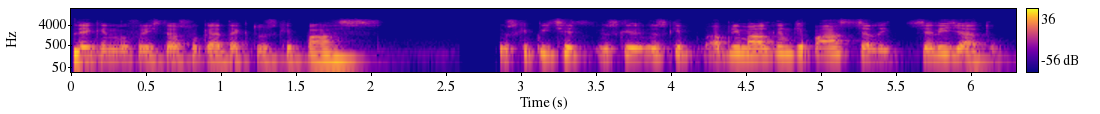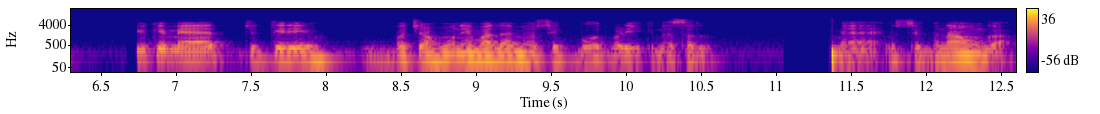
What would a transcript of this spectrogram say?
लेकिन वो फरिश्ता उसको कहता है कि तू उसके पास उसके पीछे, उसके उसके अपनी मालकन के पास चली चली जा तू। क्योंकि मैं जो तेरे बच्चा होने वाला है, मैं उसे एक बहुत बड़ी एक नस्ल, मैं उससे बनाऊँगा।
